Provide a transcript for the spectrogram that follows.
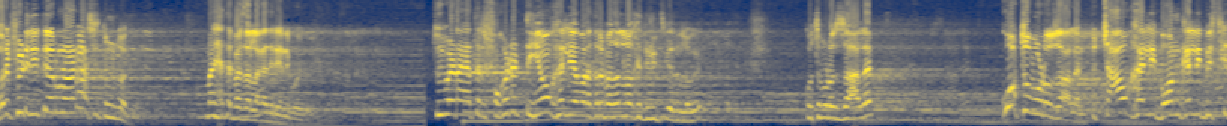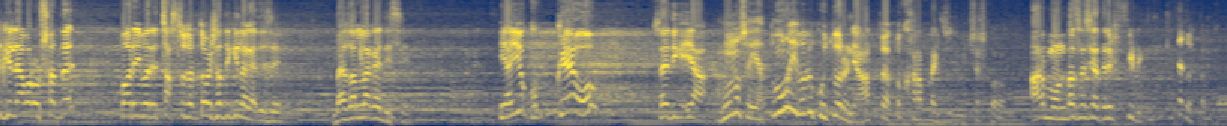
ধরে ফিরে দিতে পারব না আসি তুমি মানে হাতে বেজার লাগা দিয়ে নিবই তুই বেটা হাতের পকেটের টিয়াও খালি, আবার হাতের বেজার লোকে দিতে গেতে লোকে। কত বড় জালেম, কত বড় জালেম। তুই চাও খালি, বন খালি, বিস্কিট খেলি, আবার ওর সাথে পরিবারের চারশো চারটা ওর সাথে কি লাগাই দিছে? বেজার লাগাই দিছে। ইয়াইও কে ও ইয়া মনো সাই তোর এইভাবে কইতে পারেনি আর তো এত খারাপ লাগছে, বিশ্বাস করো। আর মনটা চাইছে এদের ফিট কিটা করতাম কো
